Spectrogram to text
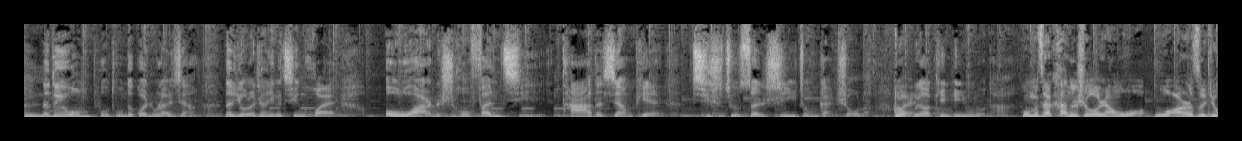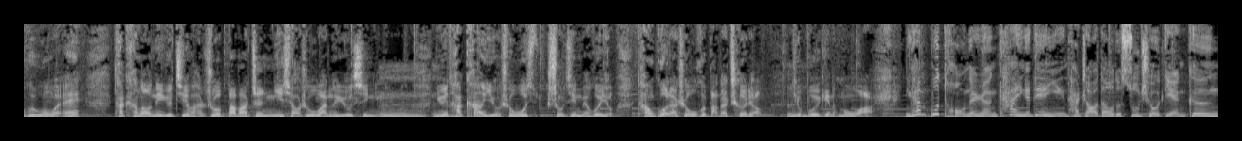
嗯，那对于我们普通的观众来讲。那有了这样一个情怀，偶尔的时候翻起他的相片，其实就算是一种感受了。对，不要天天拥有它。我们在看的时候，然后我我儿子就会问我，哎，他看到那个街霸说：“爸爸，这是你小时候玩的游戏里面吗？”因为他看有时候我手机里面会有，他们过来的时候我会把它撤掉，就不会给他们玩。你看，不同的人看一个电影，他找到的诉求点跟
